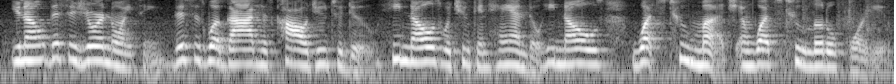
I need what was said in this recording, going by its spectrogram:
You know, this is your anointing. This is what God has called you to do. He knows what you can handle, He knows what's too much and what's too little for you.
